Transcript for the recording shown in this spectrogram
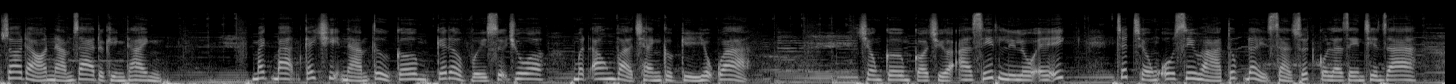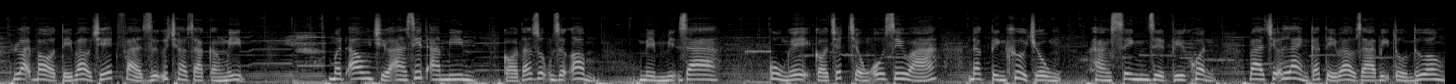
do đó nám da được hình thành. Mách bạn cách trị nám từ cơm kết hợp với sữa chua, mật ong và chanh cực kỳ hiệu quả. Trong cơm có chứa axit linoleic, chất chống oxy hóa thúc đẩy sản xuất collagen trên da, loại bỏ tế bào chết và giữ cho da càng mịn. Mật ong chứa axit amin có tác dụng dưỡng ẩm, mềm mịn da, Củ nghệ có chất chống oxy hóa, đặc tính khử trùng, kháng sinh, diệt vi khuẩn và chữa lành các tế bào da bị tổn thương.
